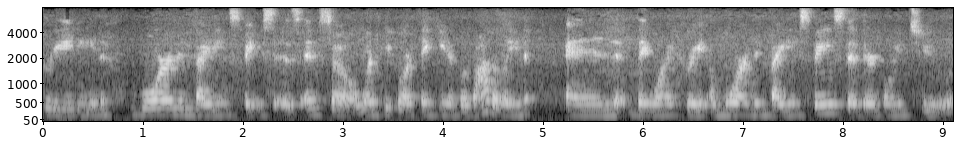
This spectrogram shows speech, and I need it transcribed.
creating warm, inviting spaces. And so when people are thinking of remodeling and they want to create a warm, inviting space that they're going to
